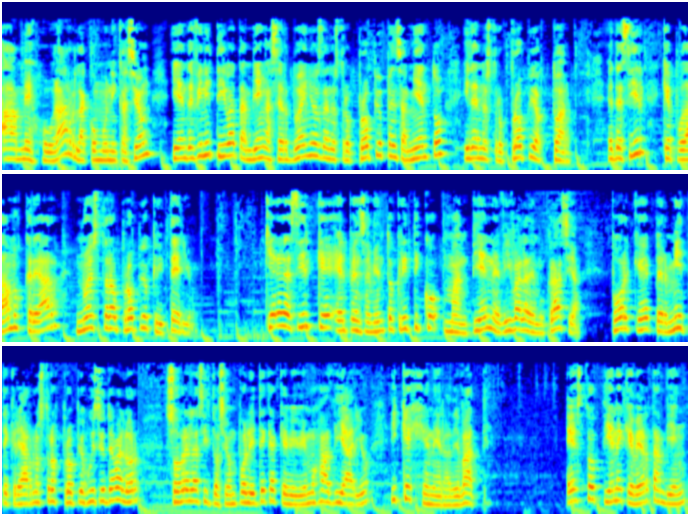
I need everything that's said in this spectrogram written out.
a mejorar la comunicación y en definitiva también a ser dueños de nuestro propio pensamiento y de nuestro propio actuar. Es decir, que podamos crear nuestro propio criterio. Quiere decir que el pensamiento crítico mantiene viva la democracia, porque permite crear nuestros propios juicios de valor sobre la situación política que vivimos a diario y que genera debate. Esto tiene que ver también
